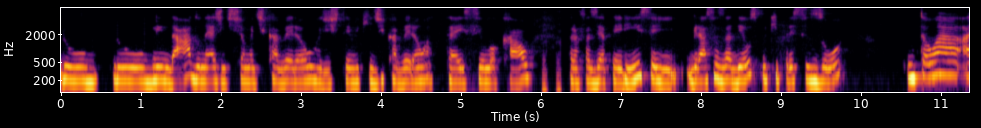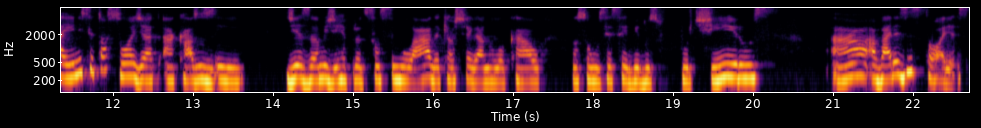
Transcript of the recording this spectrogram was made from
para o blindado, né? A gente chama de caveirão, a gente teve que ir de caveirão até esse local para fazer a perícia e graças a Deus, porque precisou. Então, há, há N situações, há, há casos em, de exames de reprodução simulada, que ao chegar no local nós somos recebidos por tiros. Há, há várias histórias.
